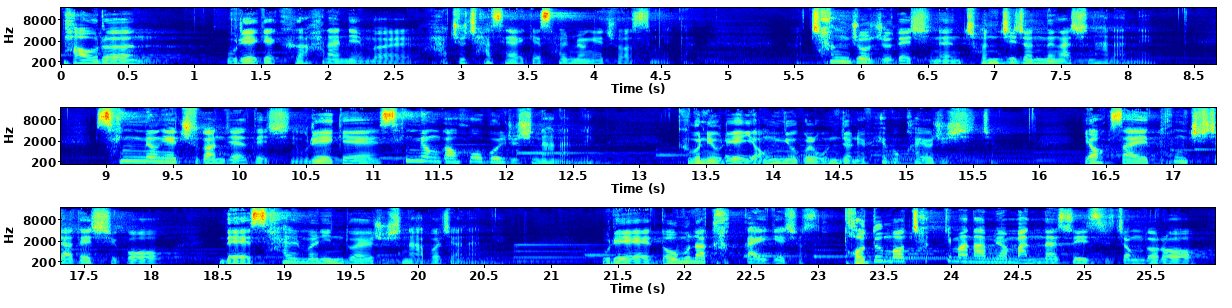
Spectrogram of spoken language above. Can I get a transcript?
바울은 우리에게 그 하나님을 아주 자세하게 설명해 주었습니다. 창조주 되시는 전지전능하신 하나님, 생명의 주관자 되신 우리에게 생명과 호흡을 주신 하나님, 그분이 우리의 영육을 온전히 회복하여 주시죠. 역사의 통치자 되시고 내 삶을 인도하여 주신 아버지 하나님, 우리의 너무나 가까이 계셔서 더듬어 찾기만 하면 만날 수 있을 정도로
